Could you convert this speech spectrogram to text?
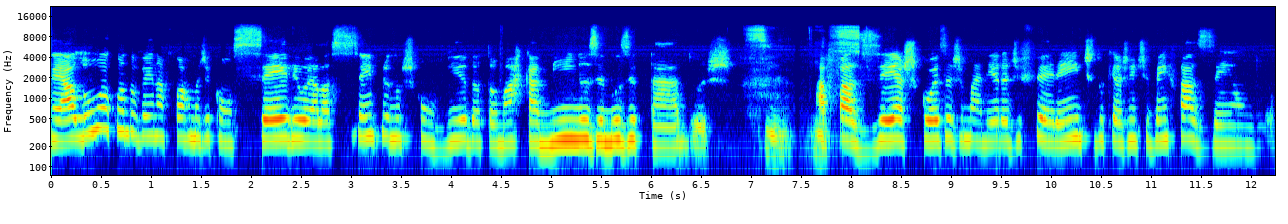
É, a lua, quando vem na forma de conselho, ela sempre nos convida a tomar caminhos inusitados, Sim. a fazer as coisas de maneira diferente do que a gente vem fazendo.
